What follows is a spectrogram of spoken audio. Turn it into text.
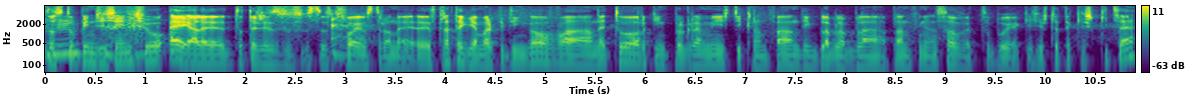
Do 150. Mhm. Ej, ale to też jest w, w swoją stronę. E, strategia marketingowa, networking, programiści, crowdfunding, bla, bla, bla, plan finansowy. To były jakieś jeszcze takie szkice,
